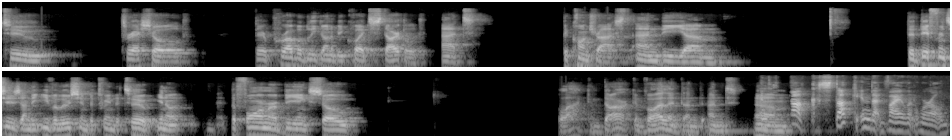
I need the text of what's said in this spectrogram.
to threshold, they're probably going to be quite startled at the contrast and the um, the differences and the evolution between the two you know the former being so black and dark and violent and and, um, and stuck stuck in that violent world.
